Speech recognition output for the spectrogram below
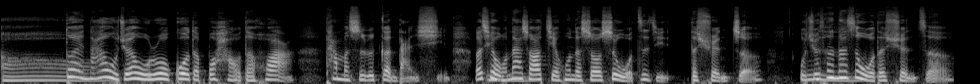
哦，对，然后我觉得我如果过得不好的话，他们是不是更担心？而且我那时候要结婚的时候是我自己的选择，我觉得那是我的选择。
